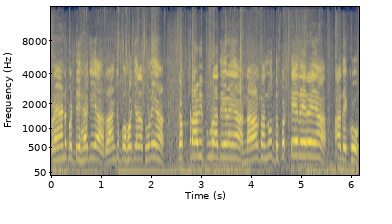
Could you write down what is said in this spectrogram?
ਬ੍ਰਾਂਡ ਵੱਡੇ ਹੈਗੇ ਆ ਰੰਗ ਬਹੁਤ ਜ਼ਿਆਦਾ ਸੋਹਣੇ ਆ ਕੱਪੜਾ ਵੀ ਪੂਰਾ ਦੇ ਰਹੇ ਆ ਨਾਲ ਤੁਹਾਨੂੰ ਦੁਪੱਟੇ ਦੇ ਰਹੇ ਆ। ਆ ਦੇਖੋ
